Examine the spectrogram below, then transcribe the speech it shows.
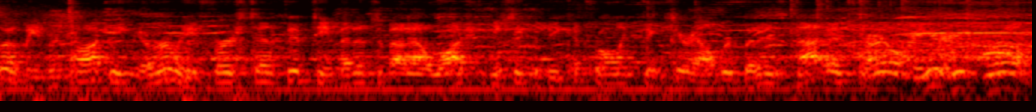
So we were talking early, first 10, 15 minutes about how Washington seemed to be controlling things here, Albert, but it's not a turnover here. Here's Grill.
